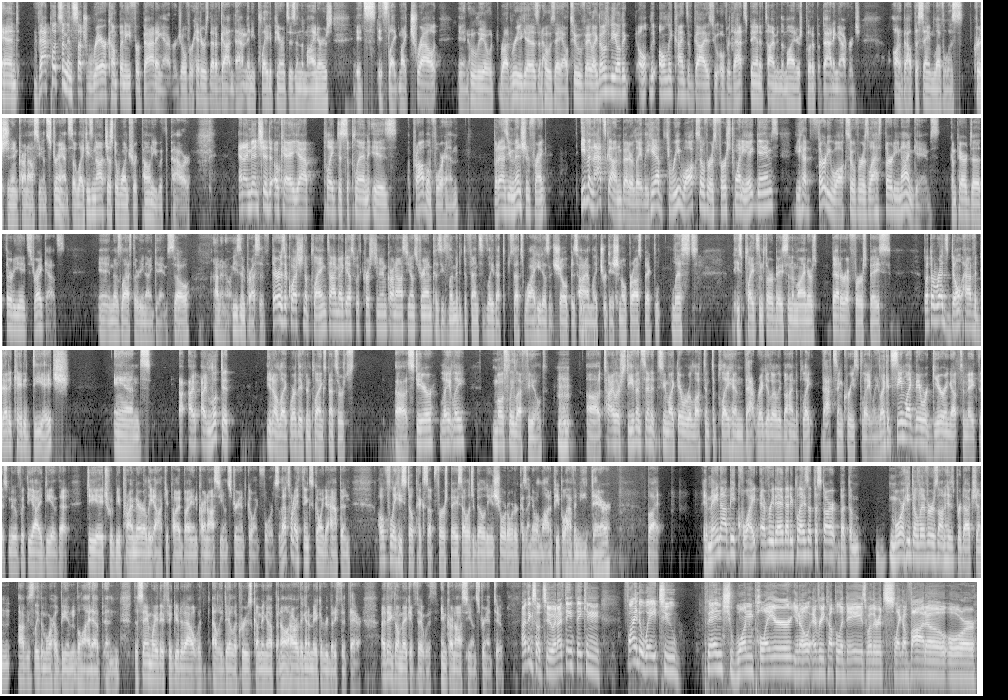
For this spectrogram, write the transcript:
And that puts him in such rare company for batting average over hitters that have gotten that many plate appearances in the minors. It's it's like Mike Trout and Julio Rodriguez and Jose Altuve. Like those are the only, only only kinds of guys who over that span of time in the minors put up a batting average on about the same level as Christian Encarnacion Strand. So like he's not just a one trick pony with the power. And I mentioned, okay, yeah, plate discipline is a problem for him. But as you mentioned, Frank, even that's gotten better lately. He had three walks over his first 28 games. He had 30 walks over his last 39 games compared to 38 strikeouts in those last 39 games. So I don't know. He's impressive. There is a question of playing time, I guess, with Christian Encarnacion Strand because he's limited defensively. That that's why he doesn't show up as high on like traditional prospect lists. He's played some third base in the minors, better at first base, but the Reds don't have a dedicated DH. And I, I looked at, you know, like where they've been playing Spencer uh, Steer lately, mostly left field. Mm-hmm. Uh, Tyler Stephenson, it seemed like they were reluctant to play him that regularly behind the plate. That's increased lately. Like it seemed like they were gearing up to make this move with the idea that DH would be primarily occupied by Encarnacion Strand going forward. So that's what I think is going to happen. Hopefully, he still picks up first base eligibility in short order because I know a lot of people have a need there. But it may not be quite every day that he plays at the start, but the more he delivers on his production, obviously, the more he'll be in the lineup. And the same way they figured it out with Elly De La Cruz coming up, and oh, how are they going to make everybody fit there? I think they'll make it fit with Encarnacion Strand too. I think so too, and I think they can find a way to bench one player, you know, every couple of days, whether it's like a Votto or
